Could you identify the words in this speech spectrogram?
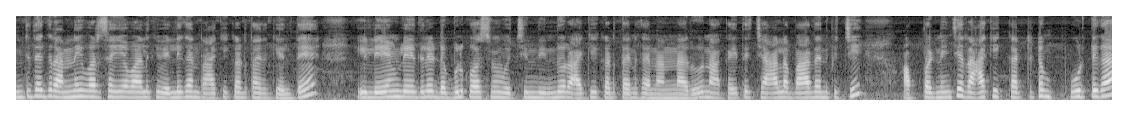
ఇంటి దగ్గర అన్నయ్య వరుస అయ్యే వాళ్ళకి వెళ్ళి కానీ రాఖీ కడతానికి వెళ్తే వీళ్ళు ఏం లేదులే డబ్బుల కోసమే వచ్చింది ఇందు రాఖీ కడతానికి అని అన్నారు. నాకైతే చాలా బాధ అనిపించి అప్పటి నుంచి రాఖీ కట్టడం పూర్తిగా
